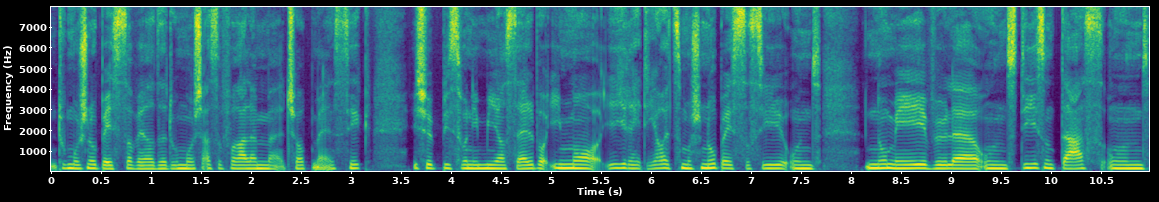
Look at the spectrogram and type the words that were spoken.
du musst noch besser werden, du musst, also vor allem äh, jobmäßig ist etwas, was ich mir selber immer einrede, ja, jetzt musst du noch besser sein und noch mehr wollen und dies und das und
